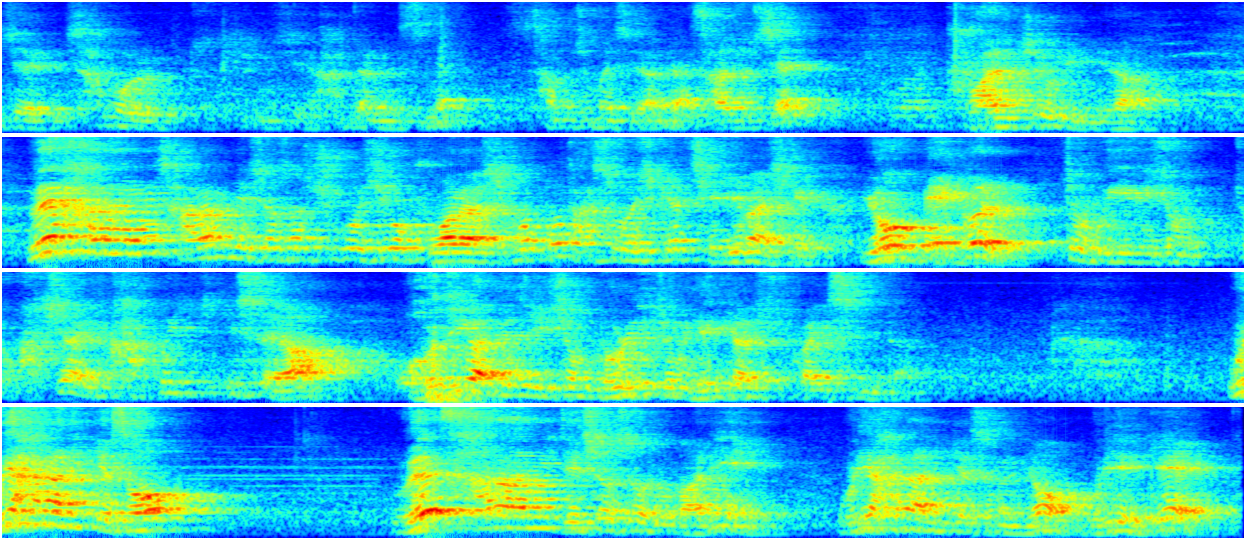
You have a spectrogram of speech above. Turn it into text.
이제 3월 이제 한 달 있으면 3주만 있으면 4주째 부활주일입니다. 왜 하나님이 사람 되셔서 죽으시고 부활하시고 또 다시 오시게 재림하시게 요 맥을 좀 우리 좀, 좀 확실하게 갖고 있, 어야 어디 가든지 좀 논리적으로 얘기할 수가 있습니다. 우리 하나님께서 왜 사람이 되셔서 그만이 우리 하나님께서는요 우리에게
